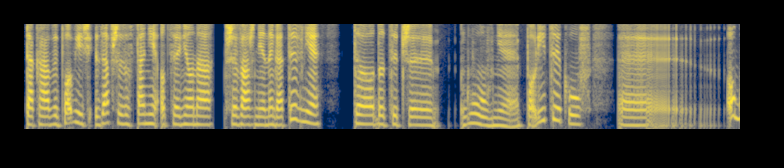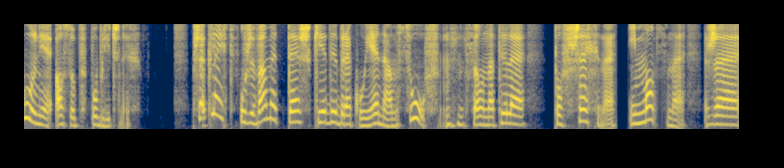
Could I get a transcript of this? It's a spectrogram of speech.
taka wypowiedź zawsze zostanie oceniona przeważnie negatywnie. To dotyczy głównie polityków, e, ogólnie osób publicznych. Przekleństw używamy też, kiedy brakuje nam słów. Są na tyle powszechne i mocne, że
